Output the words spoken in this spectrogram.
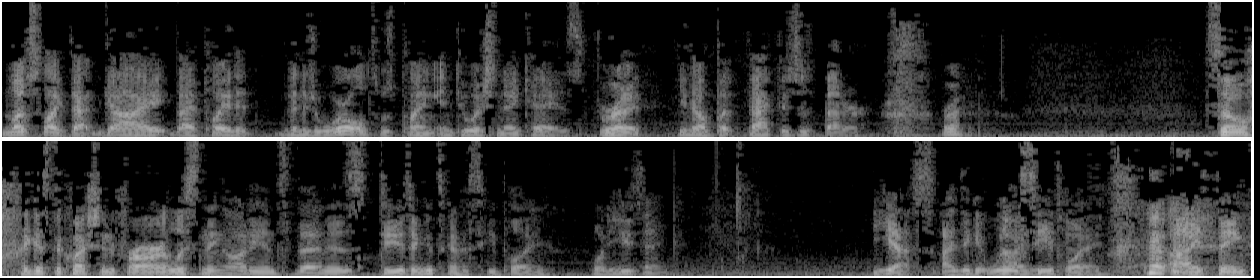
Much like that guy that I played at Vintage Worlds was playing Intuition AKs, Right. you know, but Fact is just better. Right. So I guess the question for our listening audience then is: Do you think it's going to see play? What do you think? Yes, I think it will I see play. I think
